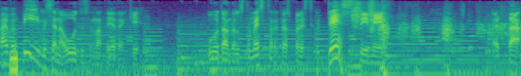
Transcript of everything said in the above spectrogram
päivän viimeisenä uutisena tietenkin puhutaan tällaista mestariteospelistä kuin Destiny. Että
